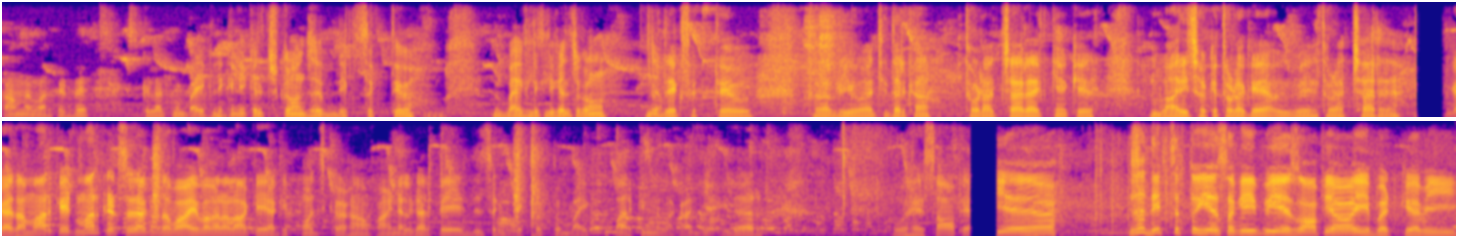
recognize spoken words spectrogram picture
काम है मार्केट पे। इसके बाद मैं बाइक लेके निकल चुका हूँ जैसे देख सकते हो। मैं बाइक लेके निकल चुका हूँ देख सकते हो थोड़ा व्यू आज इधर का। थोड़ा अच्छा रहा क्योंकि बारिश होके थोड़ा गया, उस वजह से थोड़ा अच्छा रहा गया था मार्केट मार्केट से दवाई वगैरह ला के आके पहुँच कर हाँ फाइनल घर पे, जैसे देख सकते हो बाइक को पार्किंग में लगा दिया इधर। वो है साफ़ या, जैसे देख सकते हो, ये सकीब ये साफिया, ये बैठ के अभी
